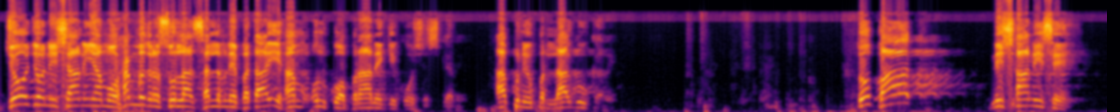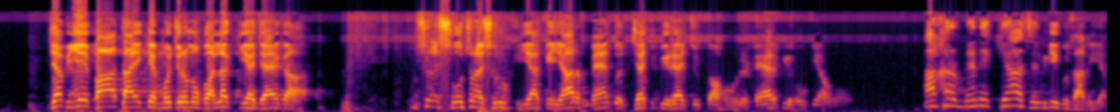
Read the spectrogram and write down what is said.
جو جو نشانیاں محمد رسول اللہ علیہ وسلم نے بتائی، ہم ان کو اپنانے کی کوشش کریں۔ اپنے اوپر لاگو کریں۔ تو بات نشانی سے، جب یہ بات آئی کہ مجرموں کو الگ کیا جائے گا اس نے سوچنا شروع کیا کہ یار میں تو جج بھی رہ چکا ہوں، ریٹائر بھی ہو گیا ہوں۔ آخر میں نے کیا زندگی گزاری اب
